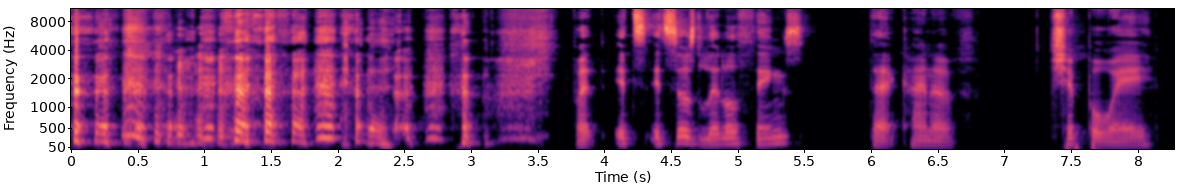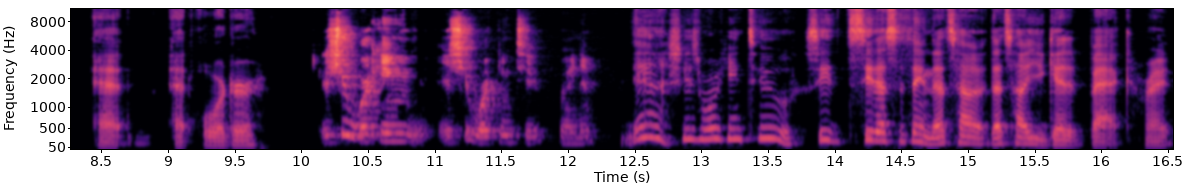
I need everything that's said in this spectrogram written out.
but it's it's those little things that kind of chip away at at order. Is she working? Is she working too right now? Yeah, she's working too. See, see, that's the thing. That's how that's how you get it back, right?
